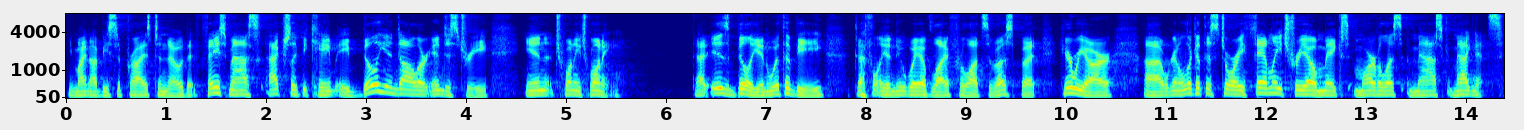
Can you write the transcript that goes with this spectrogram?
You might not be surprised to know that face masks actually became a billion dollar industry in 2020. That is billion with a B. Definitely a new way of life for lots of us, but here we are. Uh, we're going to look at the story Family Trio makes marvelous mask magnets.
